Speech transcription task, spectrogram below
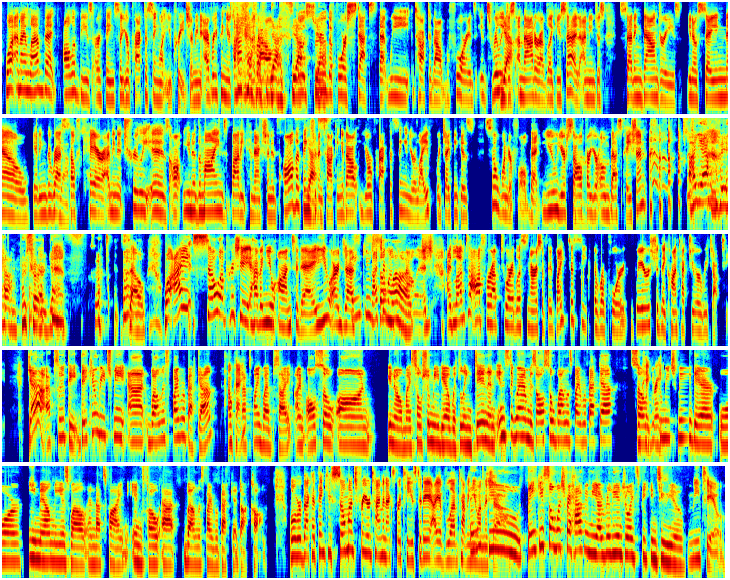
well, and I love that all of these are things. So you're practicing what you preach. I mean, everything you're talking about yes, yeah, goes through yeah. the four steps that we talked about before. It's it's really just a matter of, like you said, I mean, just setting boundaries. You know, saying no, getting the rest, self care. I mean, it truly is all. You know, the mind body connection. It's all the things yes. you've been talking about. You're practicing in your life, which I think is so wonderful that you yourself are your own best patient. I am. I am for sure. Yes. so, well, I so appreciate having you on today. You are just Thank you such so a wealth much. of knowledge. I'd love to offer up to our listeners if they'd like to see the report, where should they contact you or reach out to you? Yeah, absolutely. They can reach me at Wellness by Rebecca. Okay. That's my website. I'm also on, you know, my social media with LinkedIn and Instagram is also Wellness by Rebecca. So okay, you great. can reach me there or email me as well, and that's fine. Info at wellnessbyrebecca.com. Well, Rebecca, thank you so much for your time and expertise today. I have loved having thank you on the you. show. Thank you so much for having me. I really enjoyed speaking to you. Me too.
